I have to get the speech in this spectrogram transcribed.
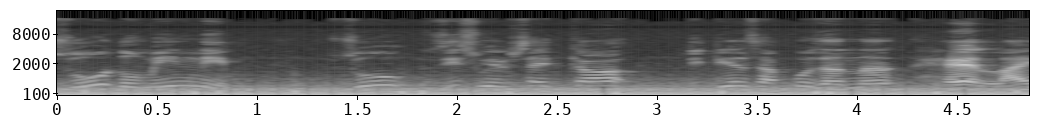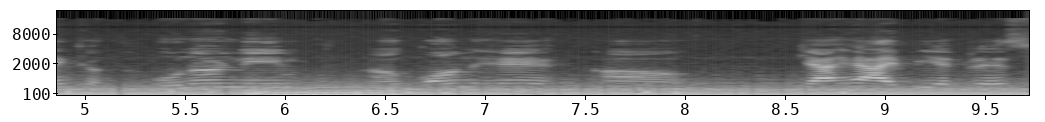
जो डोमेन नेम जो जिस वेबसाइट का डिटेल्स आपको जानना है लाइक ओनर नेम कौन है आ, क्या है आईपी एड्रेस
